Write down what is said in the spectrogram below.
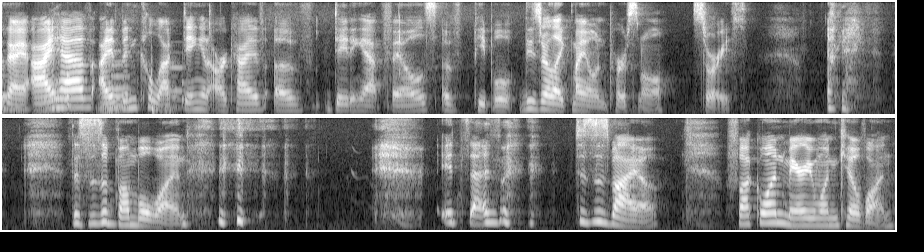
Okay, I have I've been collecting an archive of dating app fails of people. These are like my own personal stories. Okay. This is a Bumble one. It says just his bio. Fuck one, marry one, kill one.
